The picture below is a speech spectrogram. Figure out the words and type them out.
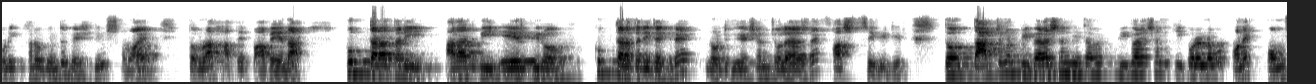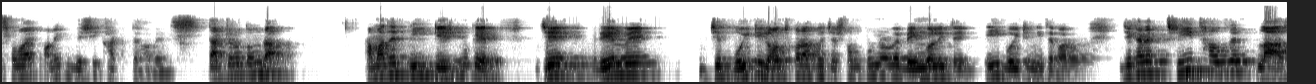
পরীক্ষারও কিন্তু বেশি দিন সময় তোমরা হাতে পাবে না। খুব তাড়াতাড়ি আরআরবি এএলপিরও খুব তাড়াতাড়ি দেখবে নোটিফিকেশন চলে আসবে ফার্স্ট সিবিটির তো তার জন্য প্রিপারেশন নিতে হবে। প্রিপারেশন কি করে নেব? অনেক কম সময়, অনেক বেশি খাটতে হবে। তার জন্য তোমরা আমাদের এই টেক্সট বুকের যে রেলওয়ে যে বইটি লঞ্চ করা হয়েছে সম্পূর্ণরূপে বেঙ্গলিতে, এই বইটি নিতে পারো। যেখানে three thousand plus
